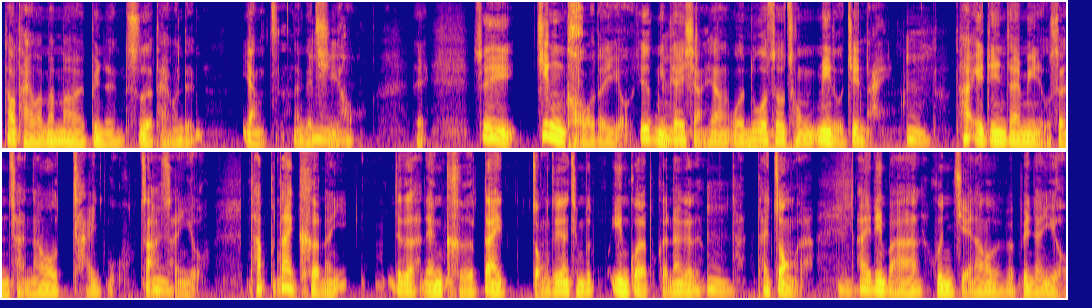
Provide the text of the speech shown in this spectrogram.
到台湾慢慢慢变成适合台湾的样子，那个气候，对，所以进口的油，就是你可以想象，我如果说从秘鲁进来，嗯，它一定在秘鲁生产，然后采果榨成油，它不太可能这个连壳带种这样全部运过来，不可那个，嗯，太太重了，它一定把它分解，然后变成油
